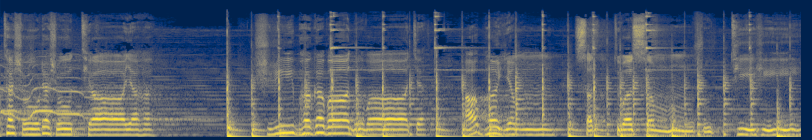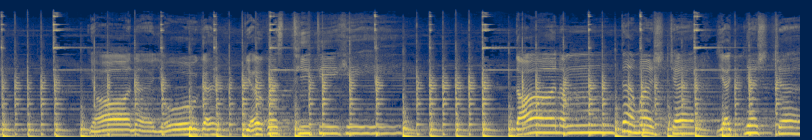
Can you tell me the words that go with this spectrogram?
अथ षोडशोऽध्यायः। श्रीभगवानुवाच अभयं सत्त्वसंशुद्धिः। ज्ञानयोगव्यवस्थितिः। दानं दमश्च यज्ञश्च।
